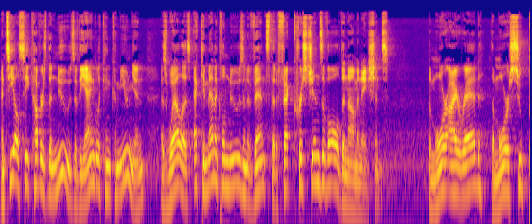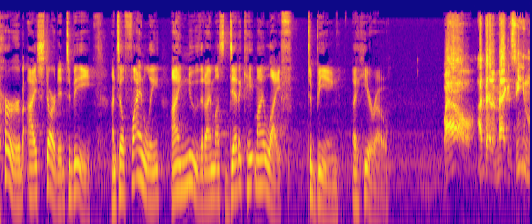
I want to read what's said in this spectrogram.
and TLC covers the news of the Anglican Communion as well as ecumenical news and events that affect Christians of all denominations. The more I read, the more superb I started to be, until finally I knew that I must dedicate my life to being a hero. Wow, I bet a magazine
